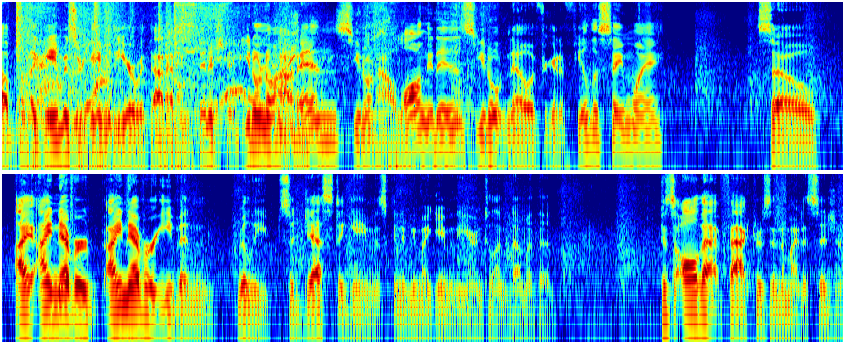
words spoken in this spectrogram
a, a, game is your game of the year without having finished it. You don't know how it ends. You don't know how long it is. You don't know if you're going to feel the same way. So I, I never, I never even really suggest a game is going to be my game of the year until I'm done with it, because all that factors into my decision.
